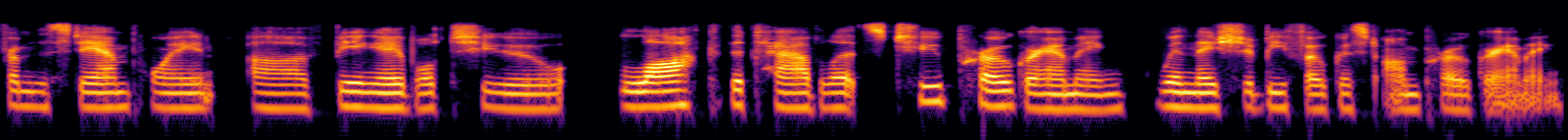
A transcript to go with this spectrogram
from the standpoint of being able to lock the tablets to programming when they should be focused on programming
